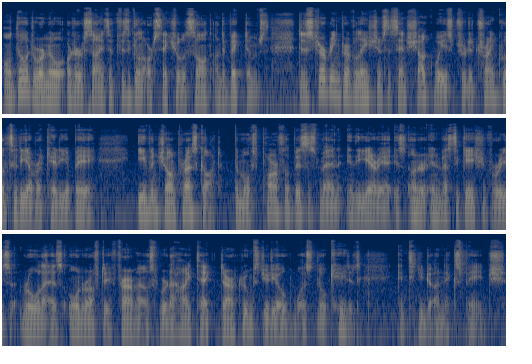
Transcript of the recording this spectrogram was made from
Although there were no other signs of physical or sexual assault on the victims, the disturbing revelations have sent shockwaves through the tranquil city of Arcadia Bay. Even Sean Prescott, the most powerful businessman in the area, is under investigation for his role as owner of the farmhouse where the high tech darkroom studio was located. Continued on next page.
